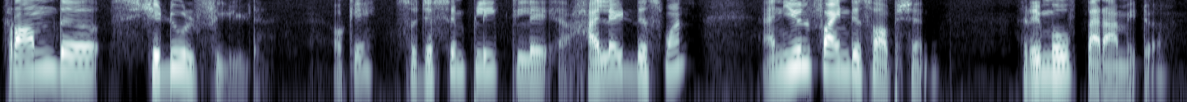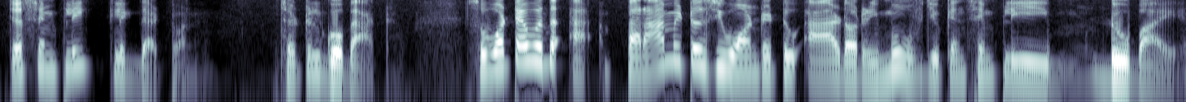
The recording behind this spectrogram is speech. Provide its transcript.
from the schedule field. Okay, so just simply highlight this one and you'll find this option, remove parameter. Just simply click that one. So it will go back. So whatever the uh, parameters you wanted to add or remove, you can simply do by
